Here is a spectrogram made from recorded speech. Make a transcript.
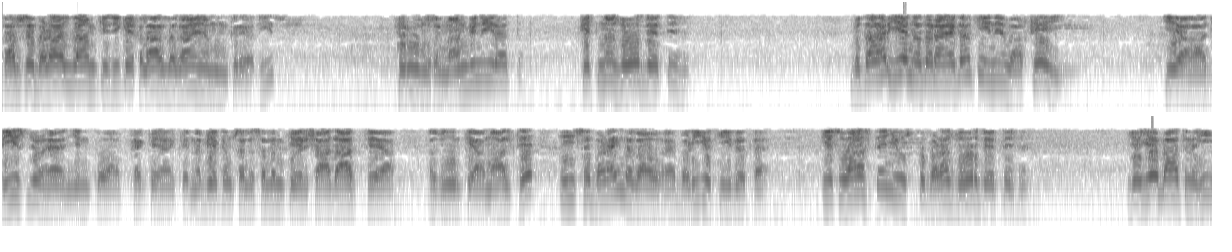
سب سے بڑا الزام کسی کے خلاف لگائے ہیں منکر حدیث، پھر وہ مسلمان بھی نہیں رہتا۔ کتنا زور دیتے ہیں۔ بظاہر یہ نظر آئے گا کہ انہیں واقعی یہ احادیث جو ہیں جن کو آپ کہتے ہیں کہ نبی اکم صلی اللہ علیہ وسلم کے ارشادات تھے حضور کے اعمال تھے، ان سے بڑا ہی لگاؤ ہے، بڑی عقیدت ہے۔ اس واسطے یہ اس کو بڑا زور دیتے ہیں۔ یہ یہ بات نہیں۔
